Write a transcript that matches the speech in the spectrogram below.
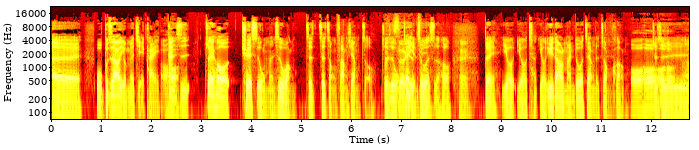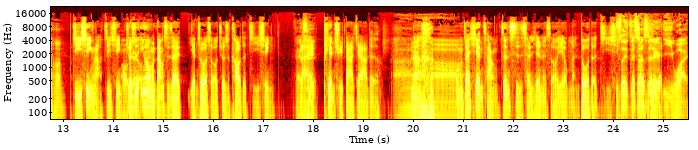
呃，我不知道有没有解开，哦但是最后确实我们是往这这种方向走，就是我们在演出的时候，哎，对，有有有遇到了蛮多这样的状况，哦吼，就是即兴啦，即兴就是因为我们当时在演出的时候，就是靠着即兴哎来骗取大家的。啊，那我们在现场真实呈现的时候，也有蛮多的即兴所以这算是这个意外。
